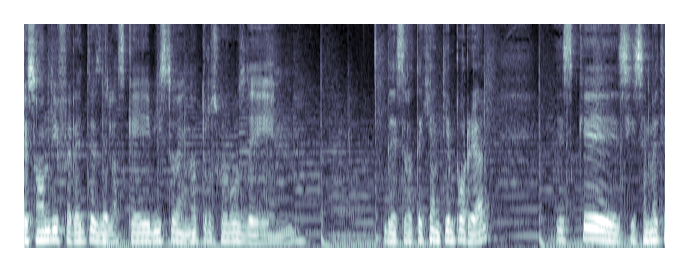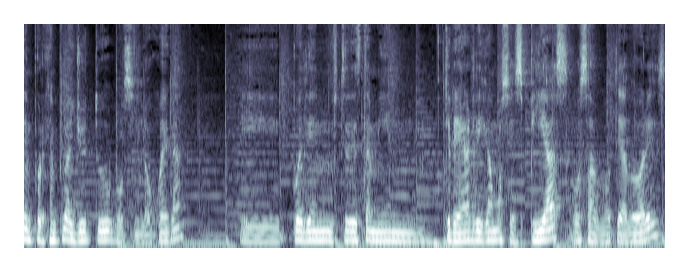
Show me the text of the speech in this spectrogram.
que son diferentes de las que he visto en otros juegos de, de estrategia en tiempo real es que si se meten por ejemplo a YouTube o si lo juegan eh, pueden ustedes también crear digamos espías o saboteadores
